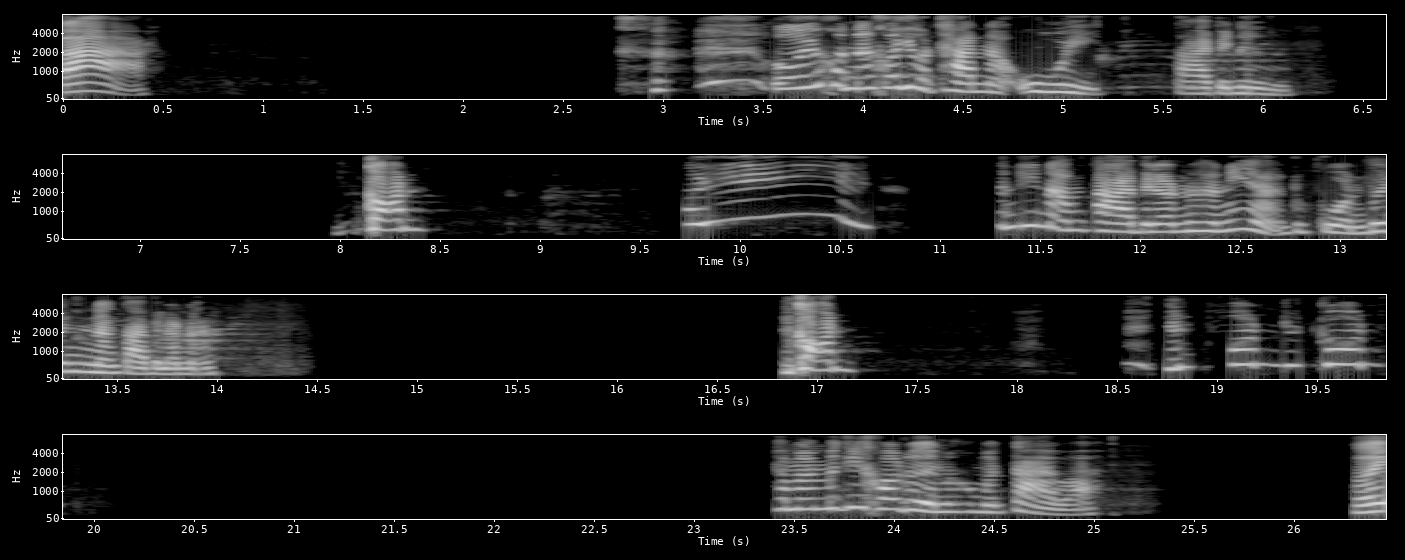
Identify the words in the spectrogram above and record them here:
บ้าเอ้ยคนนั้นเขาหยุดทันอะ อุ้ย ตายไปหนึ่งก่อนเฮ้ยเพื่อนที่นำตายไปแล้วนะคะเนี่ย ทุกคนเพื่อนนำตายไปแล้วนะหยุดก่อนหยุดก่อนหยุดก่อนทำ ไมเมื่อกี้เขาเดินเขามาตายวะ เฮ้ย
